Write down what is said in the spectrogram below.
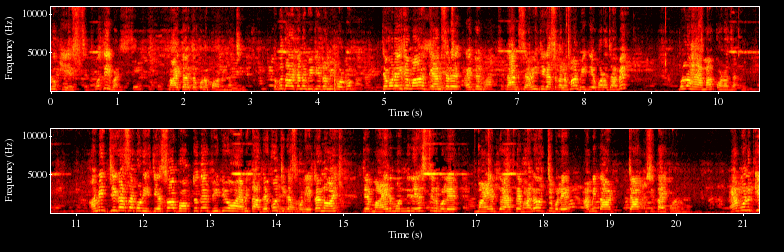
লুকিয়ে এসছে, হতেই পারে। বাড়িতে হয়তো কোনো প্রবলেম আছে। তবু তার কেন ভিডিওটা আমি করব? যেমন এই যে মা ক্যান্সারে একজন লাংসে আমি জিজ্ঞাসা করলাম, মা ভিডিও করা যাবে? বলল হ্যাঁ মা, করা যাবে। আমি জিজ্ঞাসা করি যেসব ভক্তদের ভিডিও হয়? আমি তাদেরকেও জিজ্ঞাসা করি, এটা নয় যে মায়ের মন্দিরে এসছেন বলে, মায়ের দয়াতে ভালো হচ্ছে বলে আমি তার যা খুশি তাই করে নেব। এমনকি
